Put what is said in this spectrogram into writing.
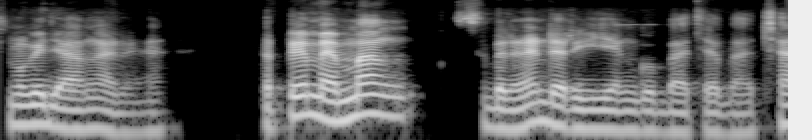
semoga jangan ya tapi memang sebenarnya dari yang gue baca-baca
